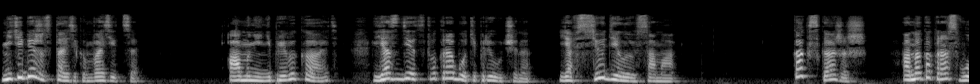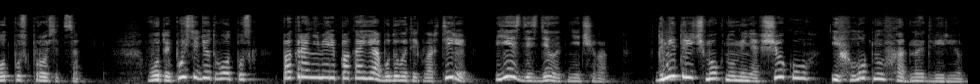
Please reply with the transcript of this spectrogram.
Не тебе же с тазиком возиться». «А мне не привыкать. Я с детства к работе приучена. Я все делаю сама». «Как скажешь. Она как раз в отпуск просится. Вот и пусть идет в отпуск. По крайней мере, пока я буду в этой квартире, ей здесь делать нечего. Дмитрий чмокнул меня в щеку и хлопнул входной дверью.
